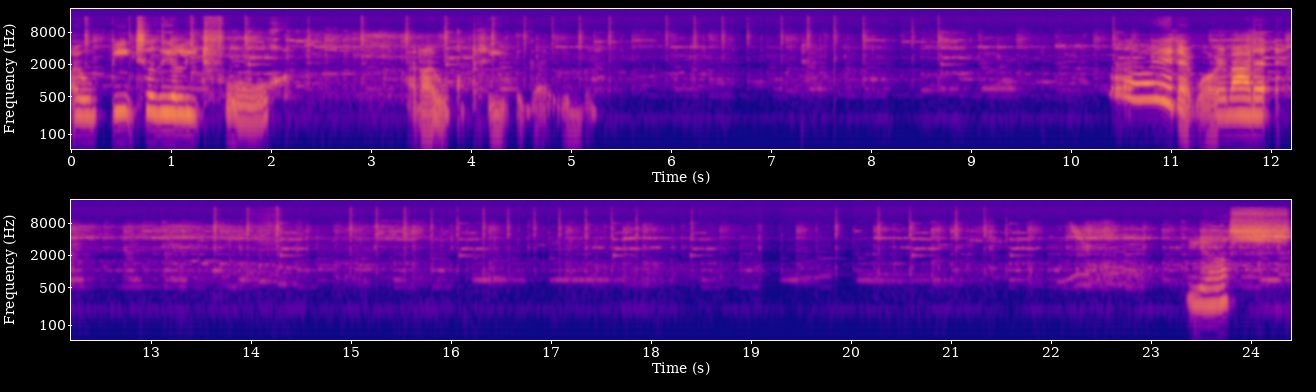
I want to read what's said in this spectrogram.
I will beat to the Elite Four. And I will complete the game. Oh, yeah, don't worry about it. Yes.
